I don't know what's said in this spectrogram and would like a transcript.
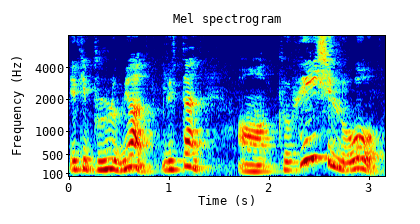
이렇게 부르면 일단 어, 그 회의실로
